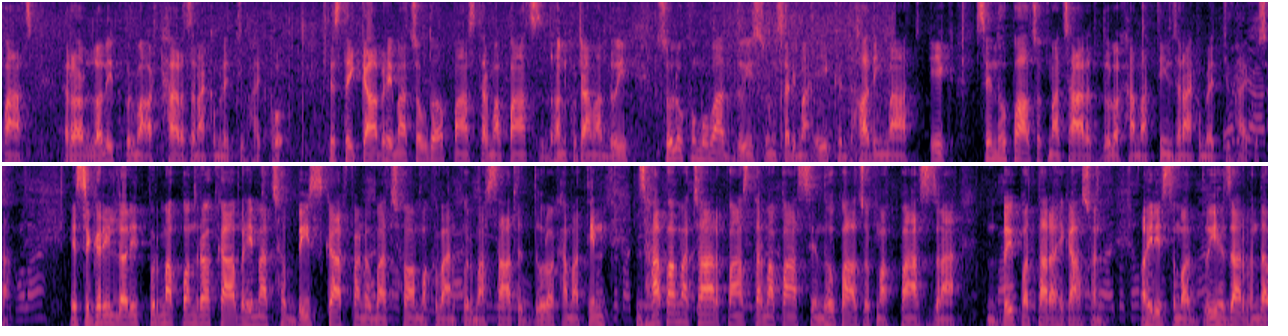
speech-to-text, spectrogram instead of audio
पाँच र ललितपुरमा अठारजनाको मृत्यु भएको हो। त्यस्तै काभ्रेमा चौध पाँच थरमा पाँच धनकुटामा दुई सोलुखुम्बुमा दुई सुनसरीमा एक धादिङमा एक सिन्धुपाल्चोकमा चार दोलखामा तिनजनाको मृत्यु भएको छ। यसै गरी ललितपुरमा पन्ध्र काभ्रेमा छब्बिस काठमाडौँमा छ मकवानपुरमा सात दोलखामा तिन झापामा चार पाँच थरमा पाँच सिन्धुपाल्चोकमा पाँचजना बेपत्ता रहेका छन्। अहिलेसम्म दुई हजारभन्दा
